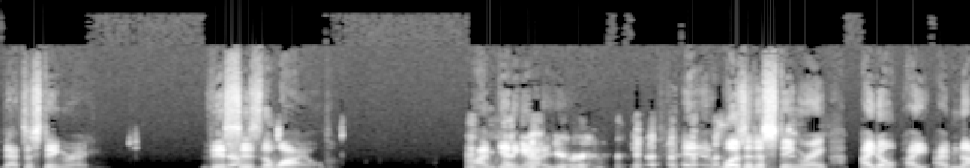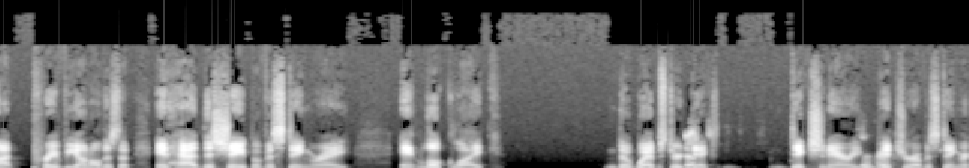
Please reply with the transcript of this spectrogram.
"That's a stingray. This Yeah. is the wild. I'm getting out of here." Eh, was it a stingray? I don't. I I'm not privy on all this stuff. It had the shape of a stingray. It looked like the Webster Dic- dictionary Mhm. picture of a stingray.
